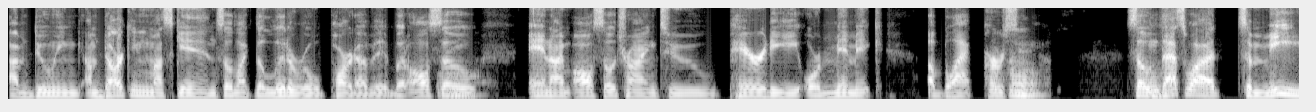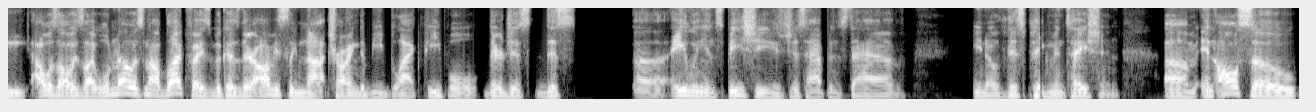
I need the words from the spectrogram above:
I'm doing, I'm darkening my skin. So, like the literal part of it, but also, mm-hmm. and I'm also trying to parody or mimic a black person. Mm-hmm. So mm-hmm. that's why to me, I was always like, well, no, it's not blackface because they're obviously not trying to be black people. They're just this uh, alien species just happens to have, you know, this pigmentation. Um, and also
